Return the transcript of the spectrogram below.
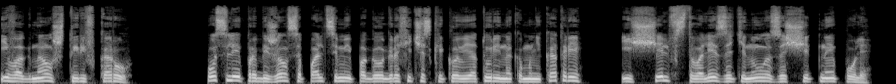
и вогнал штырь в кору. После пробежался пальцами по голографической клавиатуре на коммуникаторе, и щель в стволе затянула защитное поле.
